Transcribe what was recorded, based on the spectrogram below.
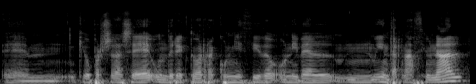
que o personaxe é un director recoñecido a nivel mm, internacional,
